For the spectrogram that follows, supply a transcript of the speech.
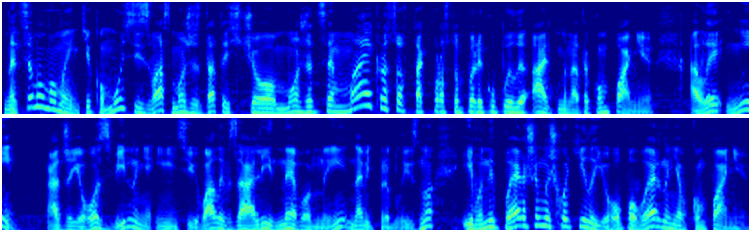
На цьому моменті комусь із вас може здатись, що може це Microsoft так просто перекупили Альтмена та компанію, але ні адже його звільнення ініціювали взагалі не вони, навіть приблизно, і вони першими ж хотіли його повернення в компанію.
